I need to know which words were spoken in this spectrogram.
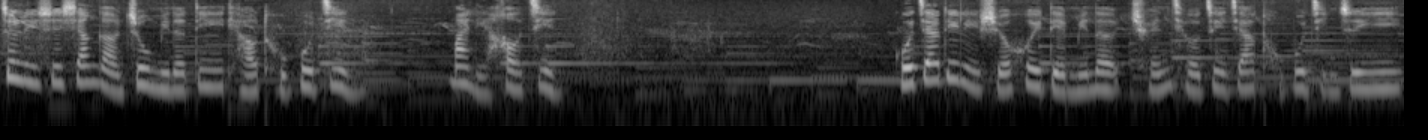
这里是香港著名的第一条徒步径——麦里浩径，国家地理学会点名的全球最佳徒步径之一，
